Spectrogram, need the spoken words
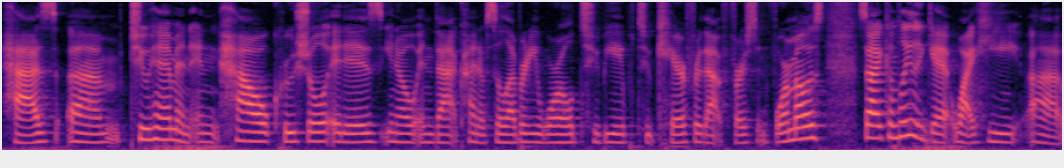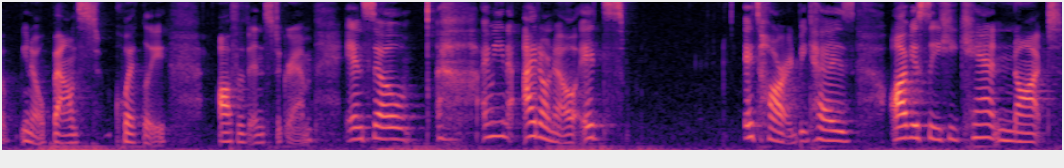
has um, to him and, and how crucial it is, you know, in that kind of celebrity world to be able to care for that first and foremost. So I completely get why he, uh, you know, bounced quickly off of Instagram. And so, I mean, I don't know. It's it's hard because obviously he can't not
